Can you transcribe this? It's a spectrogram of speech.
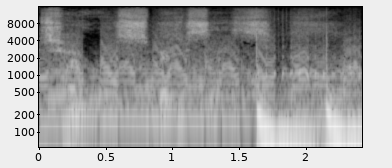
TerraSpaces. Hello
